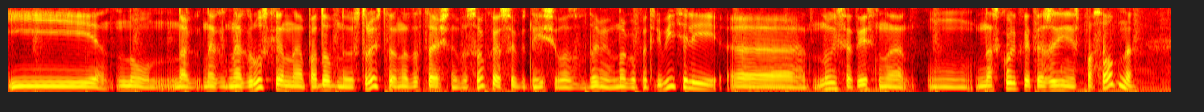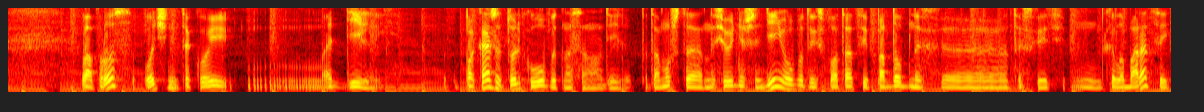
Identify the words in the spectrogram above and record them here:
И ну, нагрузка на подобное устройство, она достаточно высокая, особенно если у вас в доме много потребителей. Э, ну и, соответственно, насколько это жизнеспособно, вопрос очень такой отдельный. Покажет только опыт на самом деле. Потому что на сегодняшний день опыта эксплуатации подобных, э, так сказать, коллабораций,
